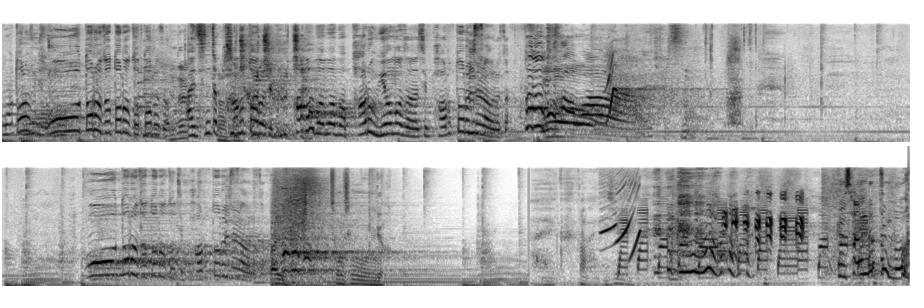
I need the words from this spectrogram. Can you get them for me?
오 떨어져. 오 떨어져 떨어져 떨어져. 아니 진짜 바로 떨어져. 봐봐 봐 봐 봐 바로 위험하잖아. 지금 바로 떨어지려고 그러잖아. 봐봐 봐봐. 와. 오 떨어져 떨어져. 지금 바로 떨어지려고 그러잖아. 빨리. 정신 공격. 아이, 그건 아니지. 그 상대팀 뭐?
